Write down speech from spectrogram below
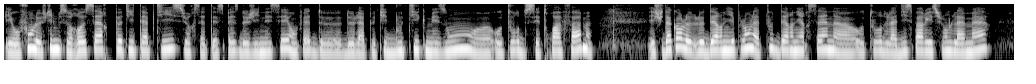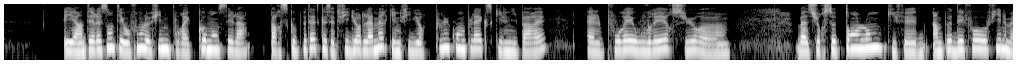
et, au fond, le film se resserre petit à petit sur cette espèce de gynécée, en fait, de, la petite boutique maison autour de ces trois femmes. Et je suis d'accord, le, dernier plan, la toute dernière scène autour de la disparition de la mère est intéressante et au fond, le film pourrait commencer là. Parce que peut-être que cette figure de la mère, qui est une figure plus complexe qu'il n'y paraît, elle pourrait ouvrir sur, euh, bah, sur ce temps long qui fait un peu défaut au film,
